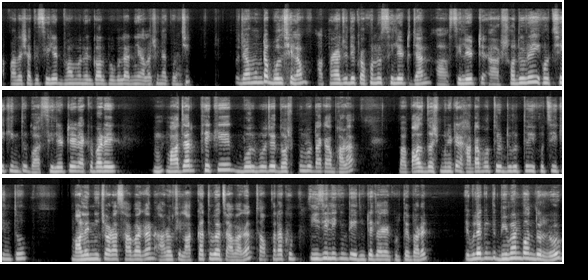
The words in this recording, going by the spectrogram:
আপনাদের সাথে সিলেট ভ্রমণের গল্পগুলো নিয়ে আলোচনা করছি। তো যেমনটা বলছিলাম, আপনারা যদি কখনো সিলেট যান সিলেট সদরেই হচ্ছে কিন্তু বা সিলেটের একেবারে মাজার থেকে বলব যে ৳১০-১৫ ভাড়া বা ৫-১০ মিনিটের হাঁটাপথের দূরত্বই হচ্ছে কিন্তু মালিনীচড়া চা বাগান আর হচ্ছে লাক্কাতুয়া চা বাগান। তো আপনারা খুব ইজিলি কিন্তু এই দুটো জায়গায় ঘুরতে পারেন। এগুলো কিন্তু বিমানবন্দর রোড।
